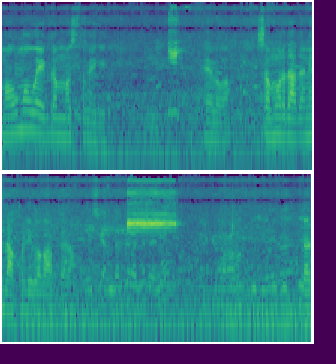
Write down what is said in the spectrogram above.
मऊ मऊ आहे एकदम मस्तपैकी. हे बघा समोर दादाने दाखवली बघा आपल्याला. तर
